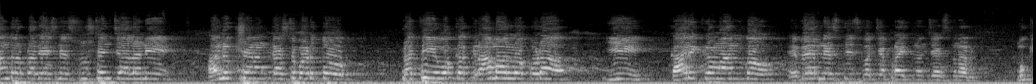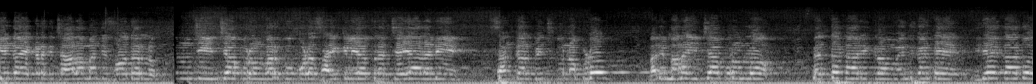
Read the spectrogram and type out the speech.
ఆంధ్రప్రదేశ్ని సృష్టించాలని అనుక్షణం కష్టపడుతూ ప్రతి ఒక్క గ్రామాల్లో కూడా ఈ కార్యక్రమాలతో అవేర్నెస్ తీసుకొచ్చే ప్రయత్నం చేస్తున్నారు. ముఖ్యంగా ఇక్కడికి చాలా మంది సోదరులు నుంచి ఇచ్చాపురం వరకు కూడా సైకిల్ యాత్ర చేయాలని సంకల్పించుకున్నప్పుడు మరి మన ఇచ్చాపురంలో పెద్ద కార్యక్రమం ఎందుకంటే ఇదే కాదు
